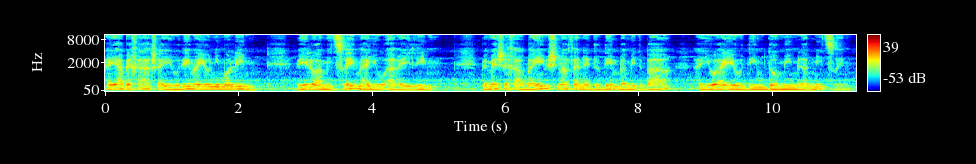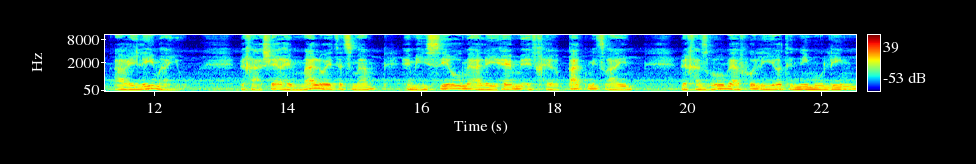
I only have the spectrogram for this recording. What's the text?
היה בכך שהיהודים היו נימולים, ואילו המצרים היו ערלים. במשך ארבעים שנות הנדודים במדבר היו היהודים דומים למצרים, ערלים היו. וכאשר הם מלו את עצמם, הם הסירו מעליהם את חרפת מצרים, וחזרו והפכו להיות נימולים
